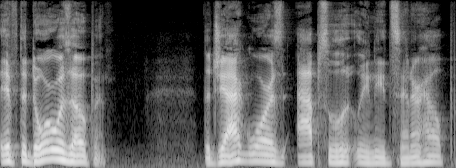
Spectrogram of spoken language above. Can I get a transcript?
if the door was open, the Jaguars absolutely need center help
